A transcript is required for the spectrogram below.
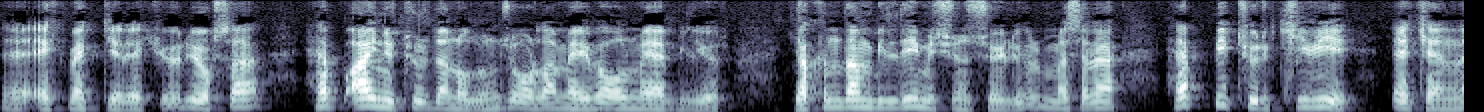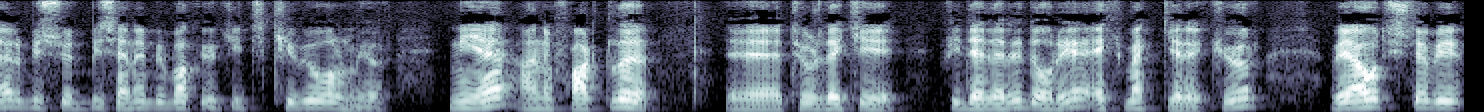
e, ekmek gerekiyor. Yoksa hep aynı türden olunca orada meyve olmayabiliyor. Yakından bildiğim için söylüyorum. Mesela hep bir tür kivi ekenler bir sürü bir sene bir bakıyor ki hiç kivi olmuyor. Niye? Hani farklı e, türdeki fideleri de oraya ekmek gerekiyor. Veyahut işte bir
